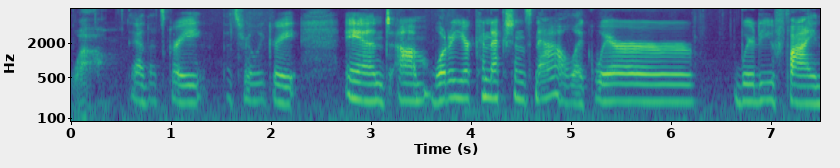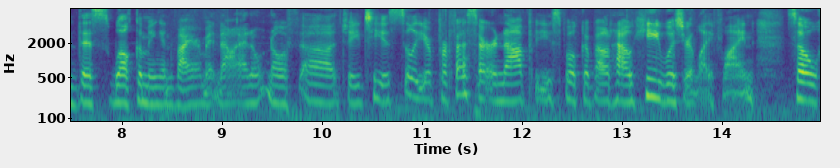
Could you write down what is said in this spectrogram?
Wow. Yeah, that's great. That's really great. And um, what are your connections now? Like, where where do you find this welcoming environment now? I don't know if uh, JT is still your professor or not, but you spoke about how he was your lifeline. So,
